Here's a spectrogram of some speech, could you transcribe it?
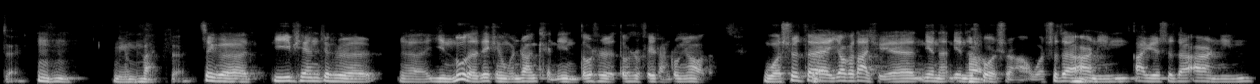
对，嗯嗯，明白。对，这个第一篇就是呃引路的这篇文章，肯定都是都是非常重要的。我是在药科大学念的念的硕士啊，我是在二零大约是在二零。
